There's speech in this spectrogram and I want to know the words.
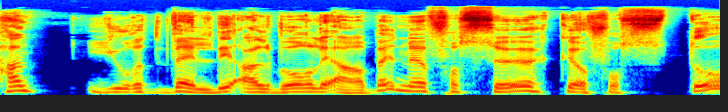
han gjorde et veldig alvorlig arbeid med å forsøke å forstå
